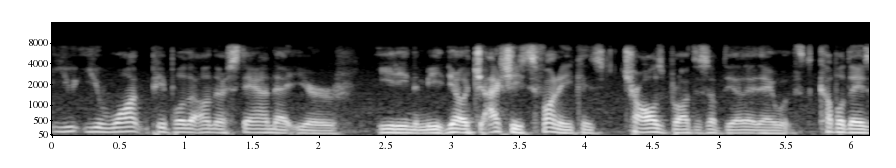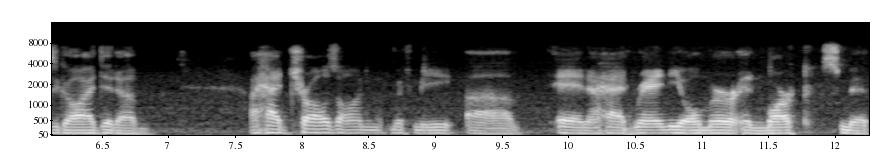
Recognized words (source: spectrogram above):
you you want people to understand that you're eating the meat you know actually it's funny because charles brought this up the other day a couple days ago i did a i had charles on with me uh, and i had randy ulmer and mark smith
